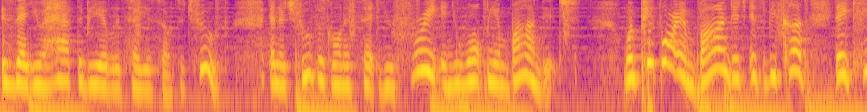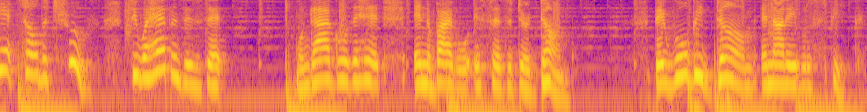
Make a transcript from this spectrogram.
is that you have to be able to tell yourself the truth. And the truth is going to set you free and you won't be in bondage. When people are in bondage, it's because they can't tell the truth. See, what happens is that when God goes ahead in the Bible, it says that they're dumb. They will be dumb and not able to speak.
